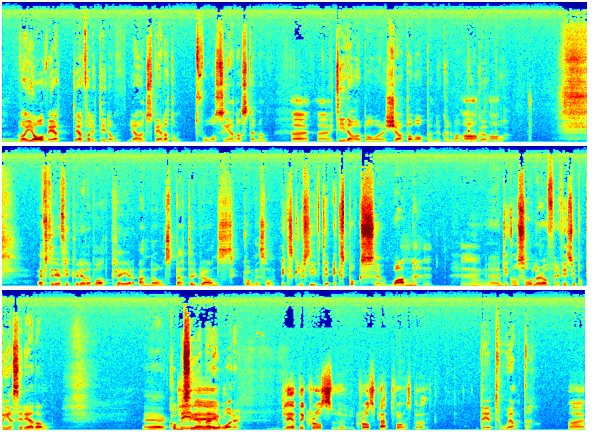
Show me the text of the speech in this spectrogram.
vad jag vet, i alla fall inte i de, jag har inte spelat de två senaste, men Nej, i nej. tidigare har det bara varit köpa vapen, nu kunde man Ja, plocka upp ja. och... Efter det fick vi reda på att Player Unknowns Battlegrounds kommer som exklusivt till Xbox One. Mm. eh, till konsoler då, för det finns ju på PC redan. Eh, kommer Blir det- senare i år. Blev det cross, cross platforms på den? Det tror jag inte. Nej.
